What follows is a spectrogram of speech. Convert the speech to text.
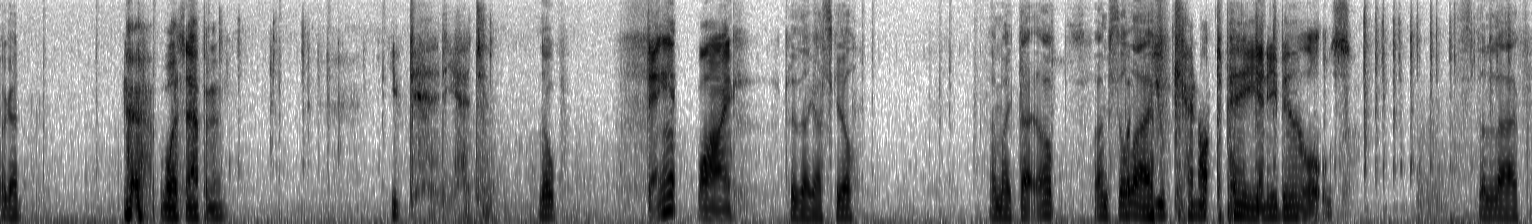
Oh god. What's happening? You did yet? Nope. Dang it! Why? Because I got skill. I might die. Oh, I'm still But alive. You cannot pay any bills. Still alive.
